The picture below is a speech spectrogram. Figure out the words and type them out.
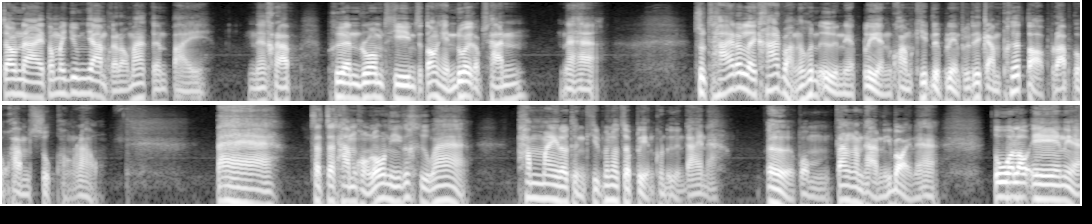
เจ้านายต้องไม่ยุ่มย่ามกับเรามากเกินไปนะครับ เพื่อนร่วมทีมจะต้องเห็นด้วยกับฉันนะฮะสุดท้ายเราเลยคาดหวังให้คนอื่นเนี่ยเปลี่ยนความคิดหรือเปลี่ยนพฤติกรรมเพื่อตอบรับกับความสุขของเรา แต่สัจธรรมของโลกนี้ก็คือว่าทำไมเราถึงคิดว่าเราจะเปลี่ยนคนอื่นได้นะ เออ ผมตั้งคำถามนี้บ่อยนะฮะตัวเราเองเนี่ย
